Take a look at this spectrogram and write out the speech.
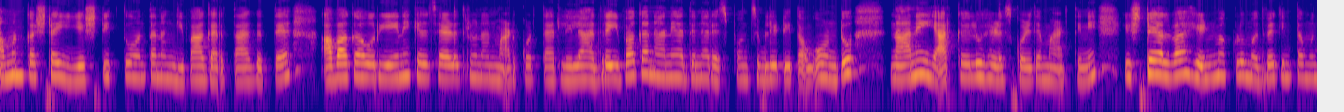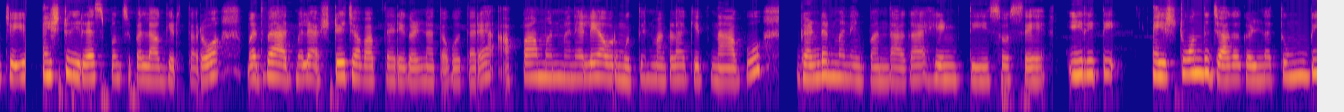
ಅಮ್ಮನ ಕಷ್ಟ ಎಷ್ಟಿತ್ತು ಅಂತ ನಂಗೆ ಇವಾಗ ಅರ್ಥ ಆಗುತ್ತೆ. ಆವಾಗ ಅವ್ರು ಏನೇ ಕೆಲಸ ಹೇಳಿದ್ರು ನಾನು ಮಾಡ್ಕೊಡ್ತಾ ಇರಲಿಲ್ಲ. ಆದರೆ ಇವಾಗ ನಾನೇ ಅದನ್ನು ರೆಸ್ಪಾನ್ಸಿಬಿಲಿಟಿ ತಗೊಂಡು ನಾನೇ ಯಾರ ಕೈಲೂ ಹೇಳಿಸ್ಕೊಳ್ದೆ ಮಾಡ್ತೀನಿ. ಇಷ್ಟೇ ಅಲ್ವಾ, ಹೆಣ್ಮಕ್ಳು ಮದುವೆಗಿಂತ ಮುಂಚೆ ಎಷ್ಟು ಇರೆಸ್ಪಾನ್ಸಿಬಲ್ ಆಗಿರ್ತಾರೋ, ಮದುವೆ ಆದಮೇಲೆ ಅಷ್ಟೇ ಜವಾಬ್ದಾರಿಗಳನ್ನ ತಗೋತಾರೆ. ಅಪ್ಪ ಅಮ್ಮನ ಮನೇಲಿ ಅವ್ರ ಮುದ್ದಿನ ಮಗಳಾಗಿದ್ದು ನಾವು, ಗಂಡನ ಮನೆಗೆ ಬಂದಾಗ ಹೆಂಡತಿ, ಸೊಸೆ, ಈ ರೀತಿ ಎಷ್ಟೊಂದು ಜಾಗಗಳನ್ನ ತುಂಬಿ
